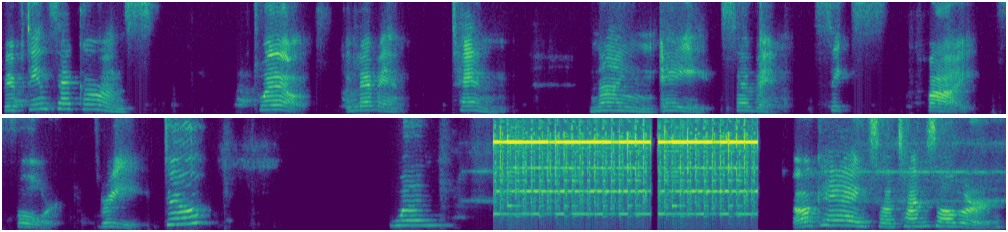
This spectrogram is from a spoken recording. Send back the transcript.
Fifteen seconds. Twelve. 11, 10, 9, 8, 7, 6, 5, 4, 3, 2, 1. Okay, so time's over.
